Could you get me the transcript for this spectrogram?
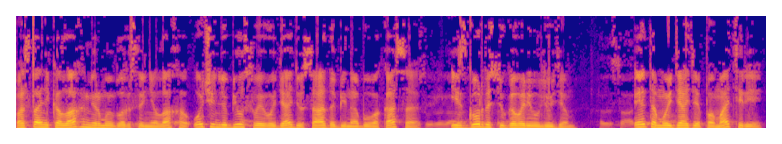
Посланник Аллаха, мир ему и благословение Аллаха, очень любил своего дядю Саада бин Абу Вакаса и с гордостью говорил людям, «Это мой дядя по матери,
